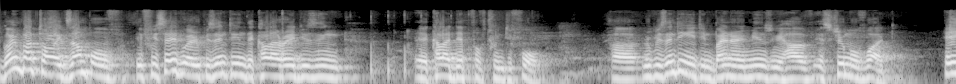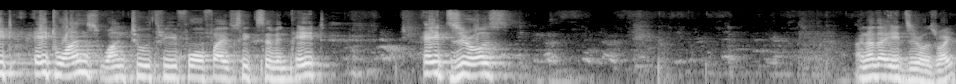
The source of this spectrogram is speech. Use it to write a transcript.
Going back to our example of if we said we're representing the color red using a color depth of 24, uh, representing it in binary means we have a stream of what? Eight, eight ones, one, two, three, four, five, six, seven, eight, eight zeros, another eight zeros, right?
